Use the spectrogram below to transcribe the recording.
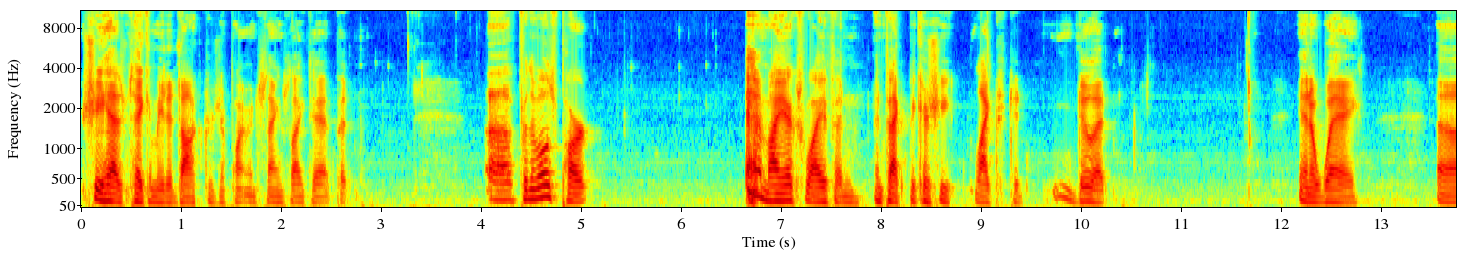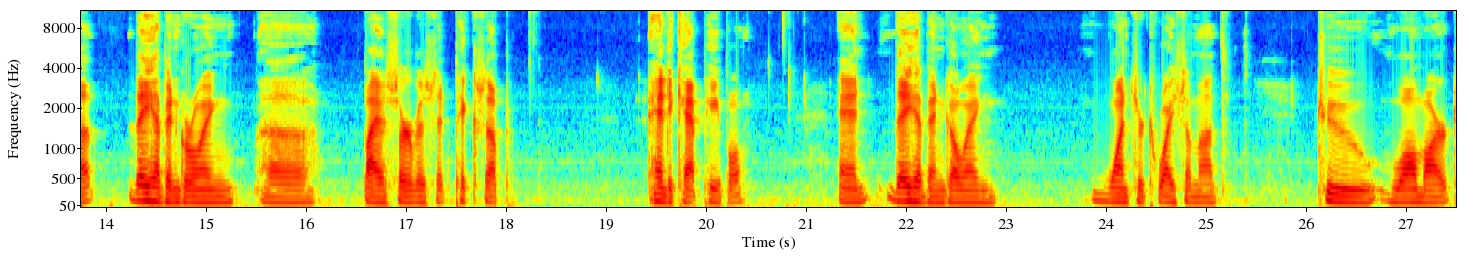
she has taken me to doctor's appointments, things like that. But uh, for the most part, my ex wife, and in fact, because she likes to do it in a way, uh, they have been growing uh, by a service that picks up handicapped people. And they have been going once or twice a month to Walmart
